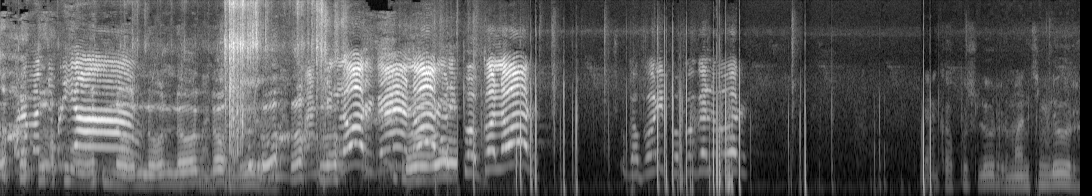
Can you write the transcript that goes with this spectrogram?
Orang mancing meriang. no, no, no. Mancing lur, ke lur, dari Bogor lur. Suka bori Bogor lur. Kan gabus lur, mancing lur.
